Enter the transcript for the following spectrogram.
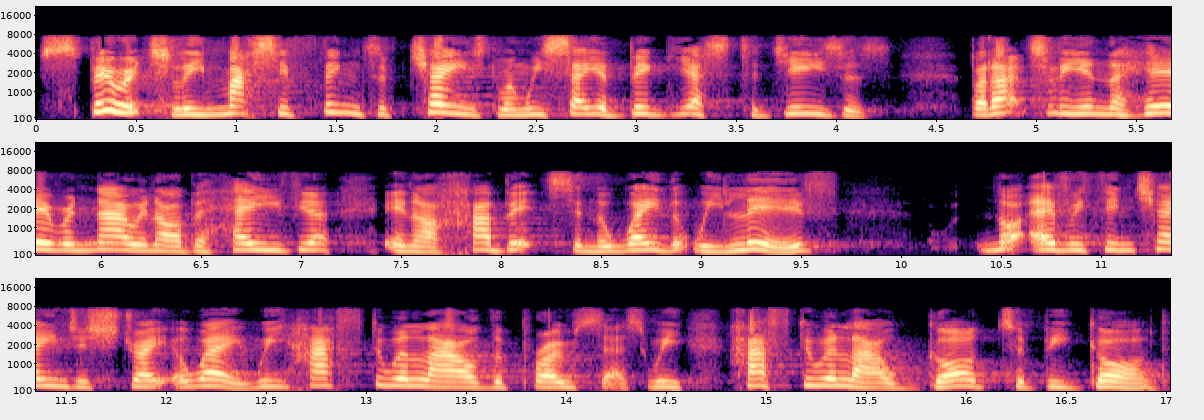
Spiritually, massive things have changed when we say a big yes to Jesus. But actually in the here and now, in our behavior, in our habits, in the way that we live, not everything changes straight away. We have to allow the process. We have to allow God to be God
